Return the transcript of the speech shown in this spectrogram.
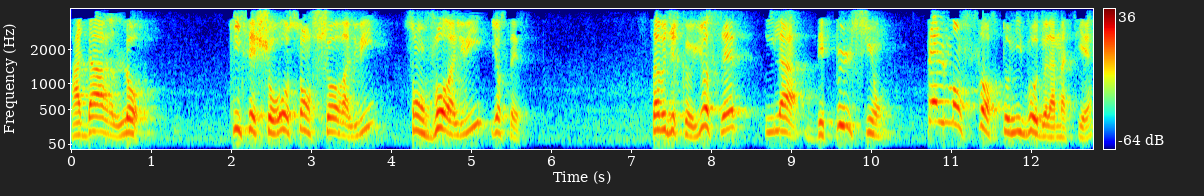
hadar lo. Qui c'est shoro, son shor à lui, son veau à lui, Yosef. Ça veut dire que Yosef, il a des pulsions tellement fortes au niveau de la matière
